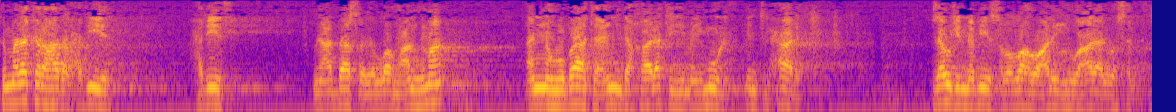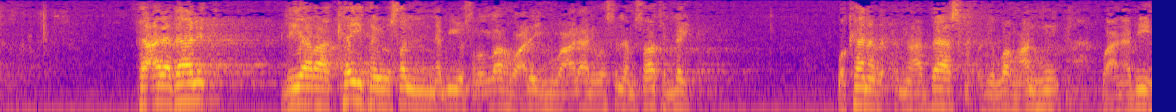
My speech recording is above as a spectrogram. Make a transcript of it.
ثم ذكر هذا الحديث حديث ابن عباس رضي الله عنهما أنه بات عند خالته ميمونة بنت الحارث زوج النبي صلى الله عليه وعلى آله وسلم. فعل ذلك ليرى كيف يصلي النبي صلى الله عليه وعلى آله وسلم صلاة الليل. وكان ابن عباس رضي الله عنه وعن أبيه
